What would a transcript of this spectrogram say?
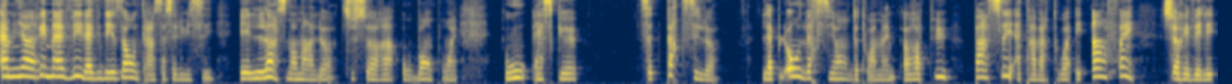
améliorer ma vie, la vie des autres grâce à celui-ci. Et là, ce moment-là, tu seras au bon point. Ou est-ce que cette partie-là, la plus haute version de toi-même, aura pu passer à travers toi et enfin se révéler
